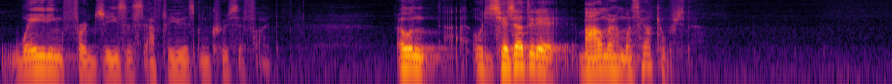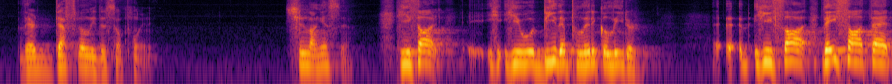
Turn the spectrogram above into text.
waiting for Jesus after he has been crucified. 여러분, 우리 제자들의 마음을 한번 생각해 봅시다. They're definitely disappointed. 실망했어요. He thought he would be the political leader. He thought, they thought that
